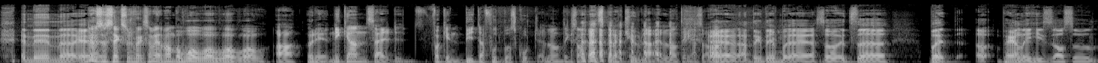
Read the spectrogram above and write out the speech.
and then uh, Det är yeah, också sexårsverksamhet. Man bara wow, wow, wow, wow. Ja, hörni, ni kan så här, fucking byta fotbollskort eller någonting sånt. Eller spela kula eller någonting. Alltså, ja. yeah, I think they're yeah, yeah. So it's uh, but uh, apparently he's also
